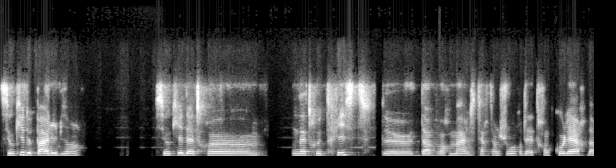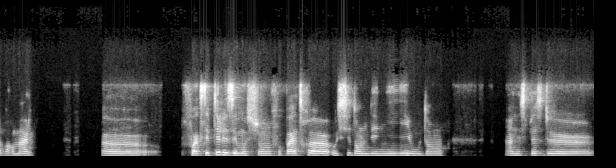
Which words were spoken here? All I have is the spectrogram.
c'est OK de pas aller bien. C'est OK d'être d'être triste, d'avoir mal certains jours, d'être en colère, d'avoir mal. Il euh, faut accepter les émotions, faut pas être euh, aussi dans le déni ou dans espèce de,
